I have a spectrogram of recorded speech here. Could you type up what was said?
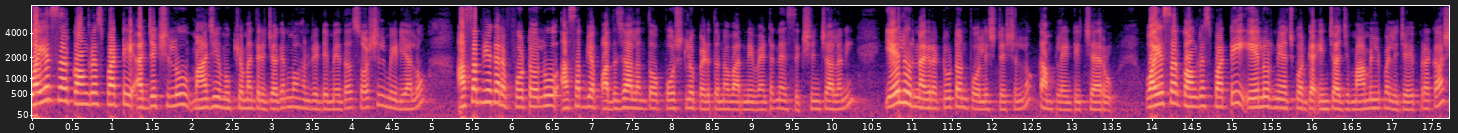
వైఎస్ఆర్ కాంగ్రెస్ పార్టీ అధ్యక్షులు మాజీ ముఖ్యమంత్రి జగన్మోహన్ రెడ్డి మీద సోషల్ మీడియాలో అసభ్యకర ఫోటోలు అసభ్య పదజాలంతో పోస్టులు పెడుతున్న వారిని వెంటనే శిక్షించాలని ఏలూరు నగర టూటౌన్ పోలీస్ స్టేషన్లో కంప్లైంట్ ఇచ్చారు. వైఎస్ఆర్ కాంగ్రెస్ పార్టీ ఏలూరు నియోజకవర్గ ఇన్ఛార్జి మామిళ్ళపల్లి జయప్రకాష్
